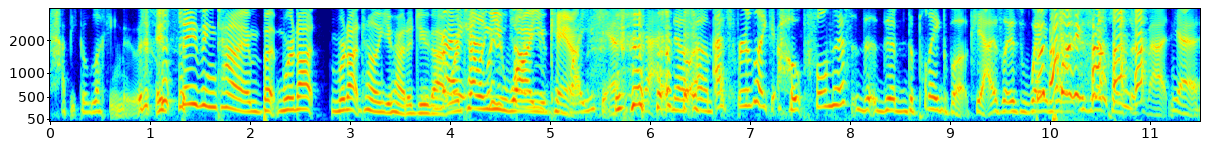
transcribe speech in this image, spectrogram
happy-go-lucky mood. it's saving time but we're not we're not telling you how to do that we're Right, yeah, telling you why telling you can't Why you can't. Yeah. No. Um, as for like hopefulness, the the, the plague book, yeah, is, is way more is way closer to that. Yeah.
